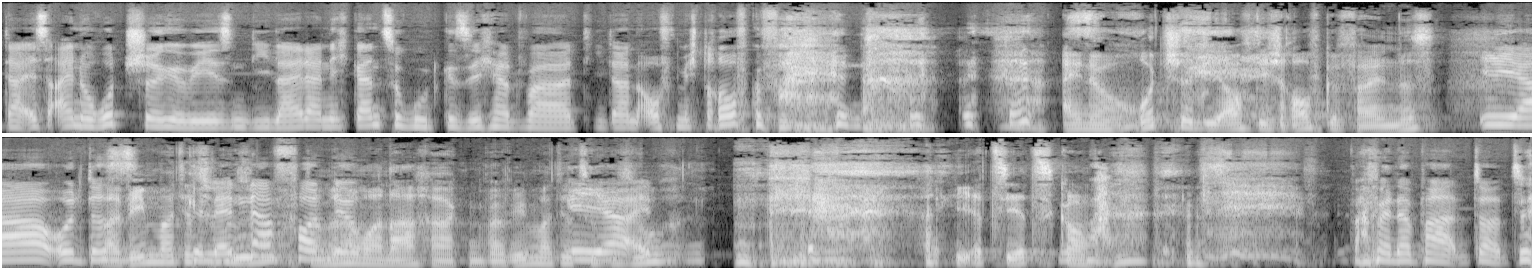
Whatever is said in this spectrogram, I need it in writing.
da ist eine Rutsche gewesen, die leider nicht ganz so gut gesichert war, die dann auf mich draufgefallen ist. Eine Rutsche, die auf dich draufgefallen ist? Ja, und das Bei wem ihr Geländer Besuch? von der... mal nachhaken. Bei wem ihr zu ja, Besuch? jetzt, jetzt komm. bei meiner Patentante.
